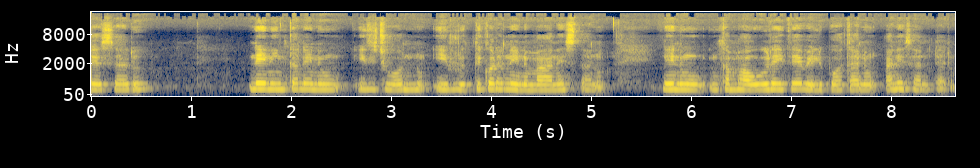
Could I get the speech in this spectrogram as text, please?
చేశాడు? నేను ఇంకా నేను ఇది చూడను. ఈ వృత్తి కూడా నేను మానేస్తాను. నేను ఇంకా మా ఊరైతే వెళ్ళిపోతాను అనేసి అంటారు.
